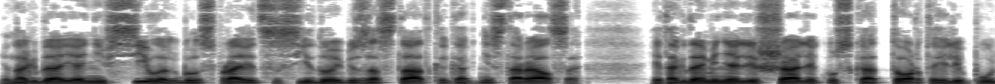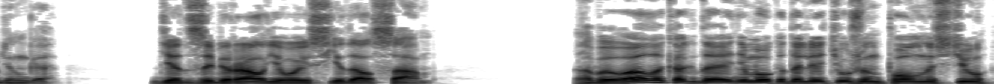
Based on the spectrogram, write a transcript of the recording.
Иногда я не в силах был справиться с едой без остатка, как ни старался, и тогда меня лишали куска торта или пудинга. Дед забирал его и съедал сам. А бывало, когда я не мог одолеть ужин полностью,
